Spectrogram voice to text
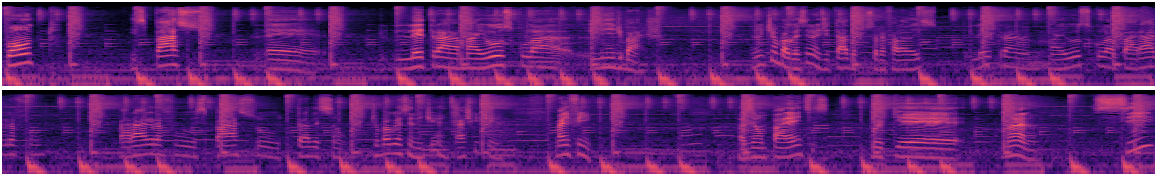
ponto, espaço, é, letra maiúscula, linha de baixo. Não tinha um bagulho assim, né? Ditado, a professora falava isso. Letra maiúscula, parágrafo, parágrafo, espaço, travessão. Tinha um bagulho assim, não tinha? Acho que tinha. Mas enfim, fazer um parênteses, porque, mano, se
